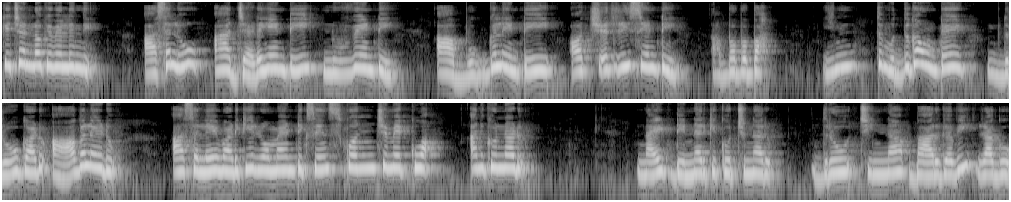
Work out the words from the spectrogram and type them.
కిచెన్లోకి వెళ్ళింది. అసలు ఆ జడ ఏంటి? నువ్వేంటి? ఆ బుగ్గలేంటి? ఆ చెర్రీస్ ఏంటి అబ్బబ్బబ్బా! ఇంత ముద్దుగా ఉంటే ధ్రువుగాడు ఆగలేడు. అసలే వాడికి రొమాంటిక్ సెన్స్ కొంచెం ఎక్కువ అనుకున్నాడు. నైట్ డిన్నర్కి కూర్చున్నారు. ధ్రువ్ చిన్న భార్గవి రఘు.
